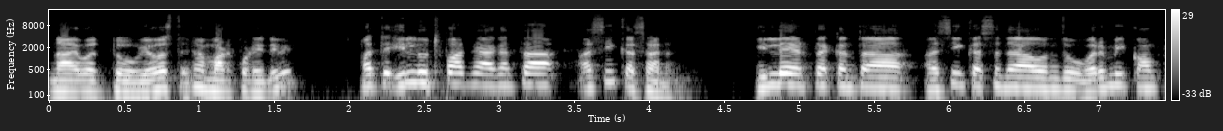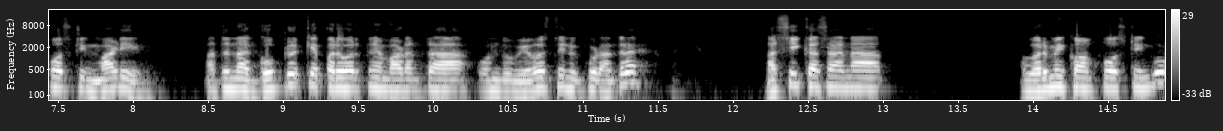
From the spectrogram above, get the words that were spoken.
ನಾವು ಇವತ್ತು ವ್ಯವಸ್ಥೆನ ಮಾಡ್ಕೊಂಡಿದ್ದೀವಿ. ಮತ್ತೆ ಇಲ್ಲಿ ಉತ್ಪಾದನೆ ಆಗಂತ ಹಸಿ ಕಸನ, ಇಲ್ಲೇ ಇರ್ತಕ್ಕಂತ ಹಸಿ ಕಸದ ಒಂದು ವರ್ಮಿ ಕಾಂಪೋಸ್ಟಿಂಗ್ ಮಾಡಿ ಅದನ್ನ ಗೊಬ್ಬರಕ್ಕೆ ಪರಿವರ್ತನೆ ಮಾಡಂತಹ ಒಂದು ವ್ಯವಸ್ಥೆನೂ ಕೂಡ ಅಂದ್ರೆ ಹಸಿ ಕಸಾನ ವರ್ಮಿ ಕಾಂಪೋಸ್ಟಿಂಗು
